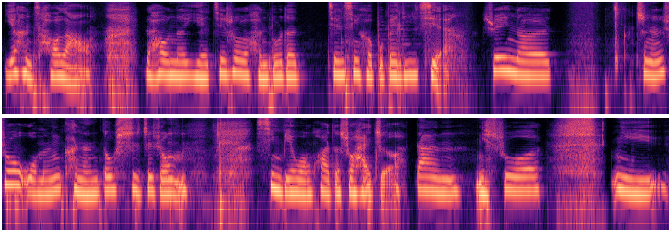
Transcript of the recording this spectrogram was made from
也很操劳，然后呢，也接受了很多的艰辛和不被理解，所以呢，只能说我们可能都是这种性别文化的受害者。但你说你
